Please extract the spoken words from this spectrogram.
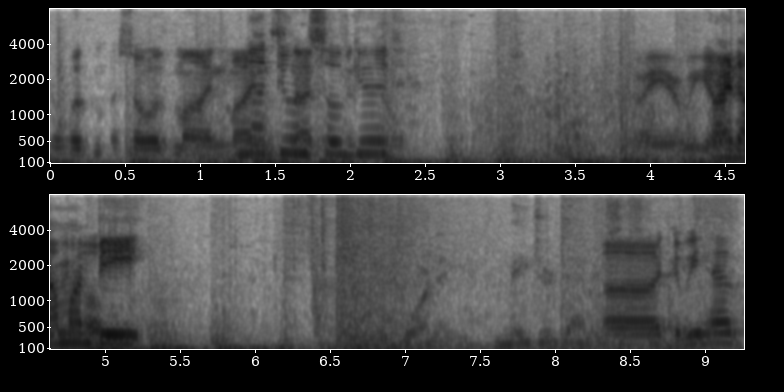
So with, so with mine. I'm Mine's not doing so good. All right, here we go. All right, here I'm on go. B. Warning. Major damage. Uh, do we have?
